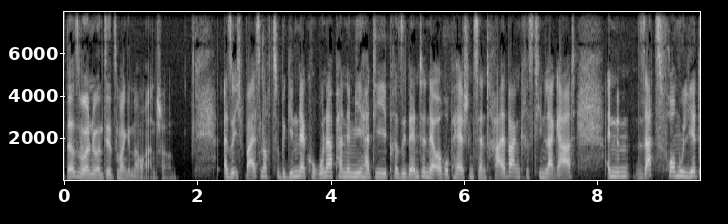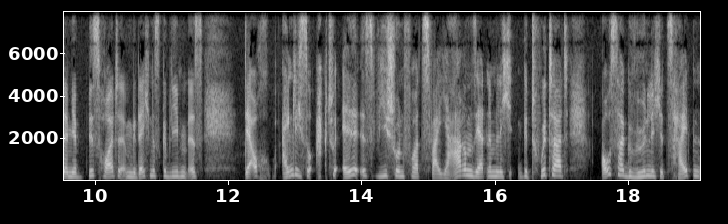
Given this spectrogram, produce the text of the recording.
Das wollen wir uns jetzt mal genauer anschauen. Also ich weiß noch, zu Beginn der Corona-Pandemie hat die Präsidentin der Europäischen Zentralbank, Christine Lagarde, einen Satz formuliert, der mir bis heute im Gedächtnis geblieben ist der auch eigentlich so aktuell ist wie schon vor zwei Jahren. Sie hat nämlich getwittert, Außergewöhnliche Zeiten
